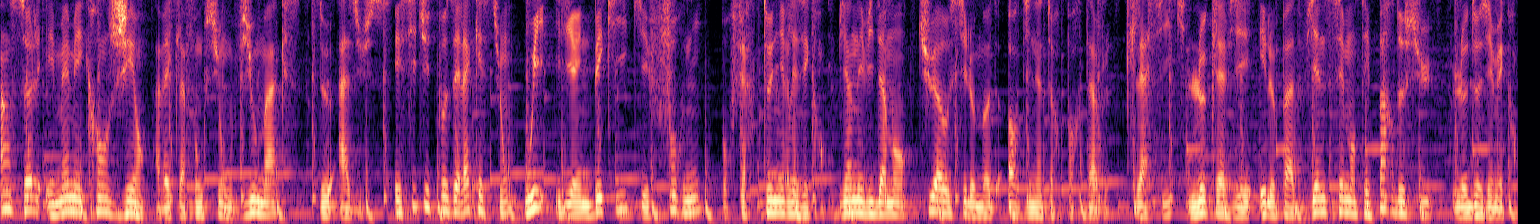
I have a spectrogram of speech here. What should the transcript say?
un seul et même écran géant avec la fonction ViewMax de Asus. Et si tu te posais la question, oui, il y a une béquille qui est fournie pour faire tenir les écrans. Bien évidemment, tu as aussi le mode ordinateur portable classique. Le clavier et le pad viennent s'aimanter par-dessus le deuxième écran.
